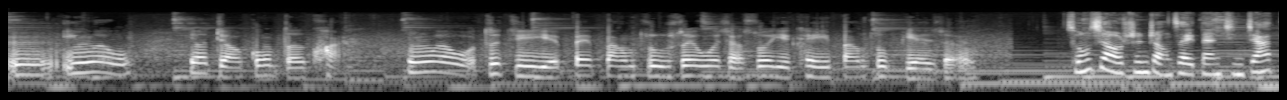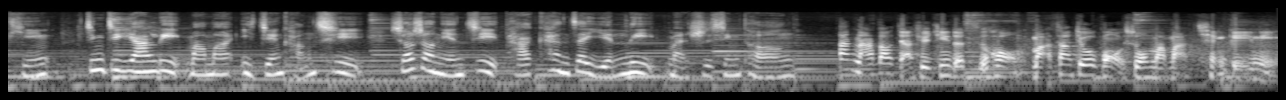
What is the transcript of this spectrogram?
嗯，因为我要缴功德款，因为我自己也被帮助，所以我想说也可以帮助别人。从小生长在单亲家庭，经济压力妈妈一肩扛起，小小年纪她看在眼里，满是心疼。他拿到奖学金的时候，马上就会跟我说：“妈妈，钱给你。”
